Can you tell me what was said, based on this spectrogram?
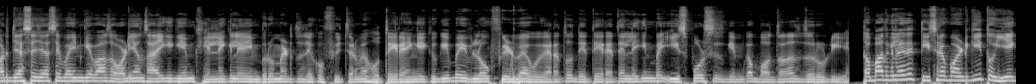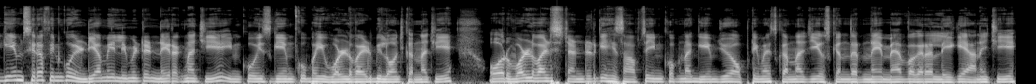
और जैसे जैसे भाई इनके पास ऑडियंस आएगी गेम खेलने के लिए इंप्रूवमेंट तो देखो फ्यूचर में होते ही रहेंगे, क्योंकि भाई लोग फीडबैक वगैरह तो देते ही रहते हैं, लेकिन भाई ई स्पोर्ट्स इस गेम का बहुत ज़्यादा ज़रूरी है। तो बात कर लेते हैं तीसरे पॉइंट की तो ये गेम सिर्फ़ इनको इंडिया में लिमिटेड नहीं रखना चाहिए। इनको इस गेम को भाई वर्ल्ड वाइड भी लॉन्च करना चाहिए और वर्ल्ड वाइड स्टैंडर्ड के हिसाब से इनको अपना गेम जो है ऑप्टिमाइज करना चाहिए। उसके अंदर नए मैप वगैरह लेके आने चाहिए।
